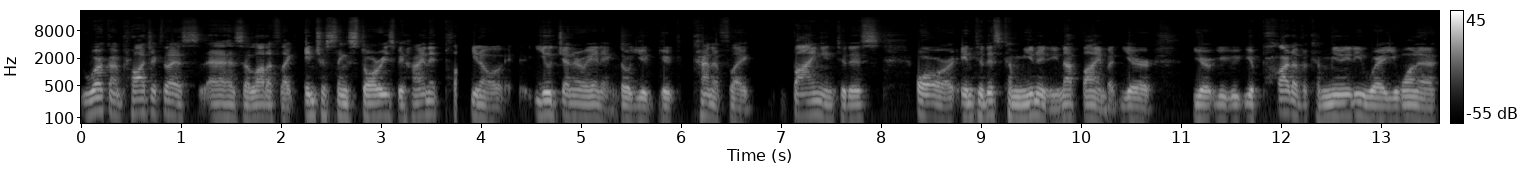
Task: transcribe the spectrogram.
work on project that has, has a lot of like interesting stories behind it. You know, yield generating. So you you're kind of like buying into this or into this community, not buying, but you're you're you're part of a community where you want to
